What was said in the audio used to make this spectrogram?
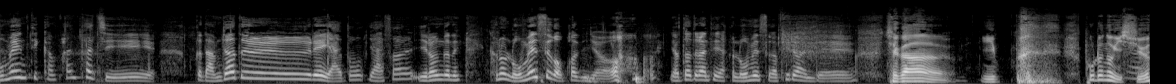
로맨틱한 판타지 그 남자들의 야동 야설 이런 거는 그런 로맨스가 없거든요 여자들한테 약간 로맨스가 필요한데 제가 이 포르노 이슈 네.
